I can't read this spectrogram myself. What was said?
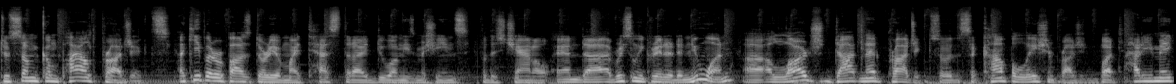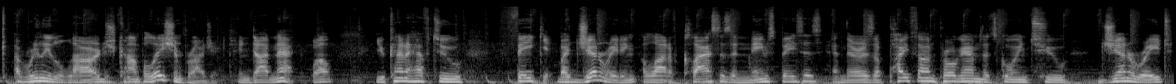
to some compiled projects. I keep a repository of my tests that I do on these machines for this channel, and uh, I've recently created a new one, uh, a large .NET project. So it's a compilation project, but how do you make a really large compilation project in .NET? Well, you kind of have to fake it by generating a lot of classes and namespaces, and there is a Python program that's going to generate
